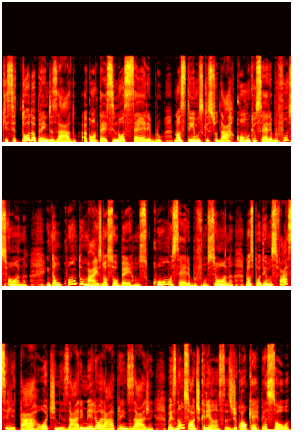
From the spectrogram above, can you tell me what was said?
que se todo aprendizado acontece no cérebro, nós temos que estudar como que o cérebro funciona. Então, quanto mais nós soubermos como o cérebro funciona, nós podemos facilitar, otimizar e melhorar a aprendizagem, mas não só de crianças, de qualquer pessoa,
